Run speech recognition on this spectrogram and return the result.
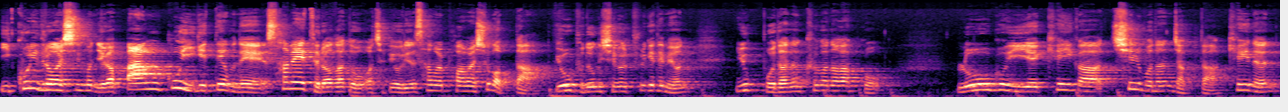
이꼴이 들어가 있는 건 얘가 빵꾸이기 때문에 3에 들어가도 어차피 우리는 3을 포함할 수가 없다. 요 부등식을 풀게 되면 6보다는 크거나 같고 로그 2의 k가 7보다는 작다. k는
